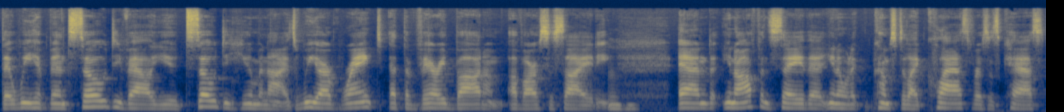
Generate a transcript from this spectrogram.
that we have been so devalued, so dehumanized. We are ranked at the very bottom of our society. Mm-hmm. And, you know, I often say that, you know, when it comes to like class versus caste,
